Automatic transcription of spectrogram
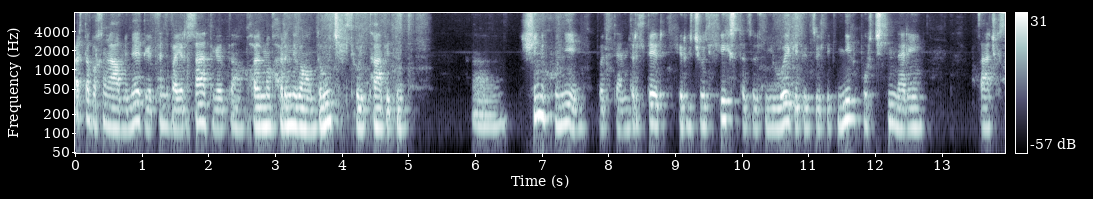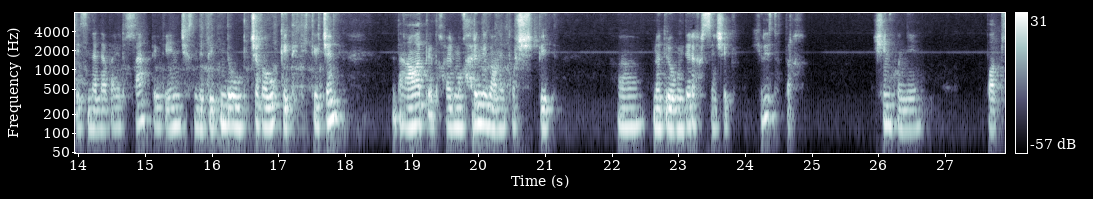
зэгцэлтэй. Харта бурхан аав минь ээ. Тэгээд танд баярлалаа. Тэгээд 2021 онд өнгөж эхлэх үе та бидэнд шинэ хүний бодит амьдрал дээр хэрэгжүүлэх хийх ёстой зүйл нь юу вэ гэдэг зүйлийг нэг бүрчлэн нарийн зааж өгсөн эзэндээ баярлалаа. Тэгээд энэ ч гэсэндээ бидэнд өгж байгаа үг гэдэгт итгэж байна аваад тэгээд 2021 оны турш бид өнөөдрийн үгэн дээр гарсан шиг Христ доторх шинэ хүний бодол,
